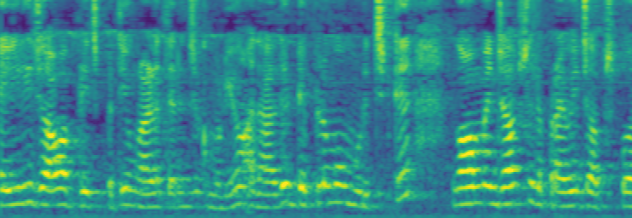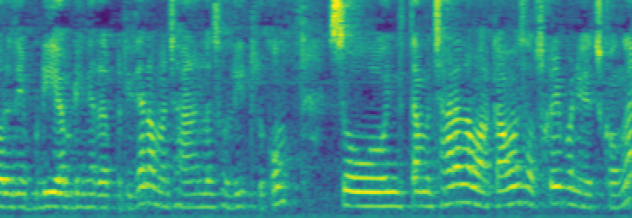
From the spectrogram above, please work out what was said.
டெய்லி ஜாப் அப்டேட்ஸ் பற்றி உங்களால் தெரிஞ்சுக்க முடியும். அதாவது டிப்ளமோ முடிச்சுட்டு கவர்மெண்ட் ஜாப்ஸ் இல்லை ப்ரைவேட் ஜாப்ஸ் போகிறது எப்படி அப்படிங்கிறத பற்றி தான் நம்ம சேனலில் சொல்லிட்டு இருக்கோம். ஸோ இந்த நம்ம சேனலை மறக்காமல் சப்ஸ்கிரைப் பண்ணி வச்சுக்கோங்க.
